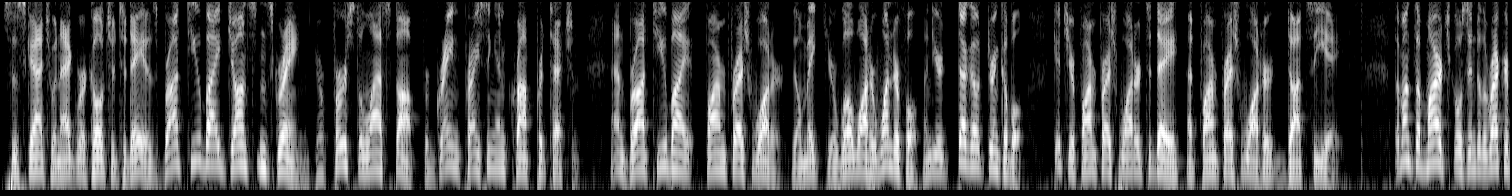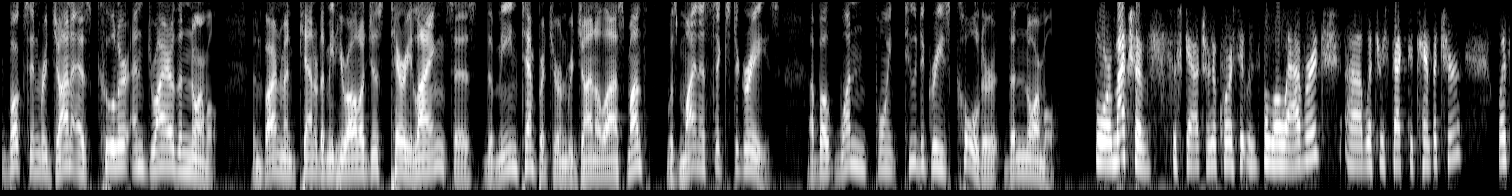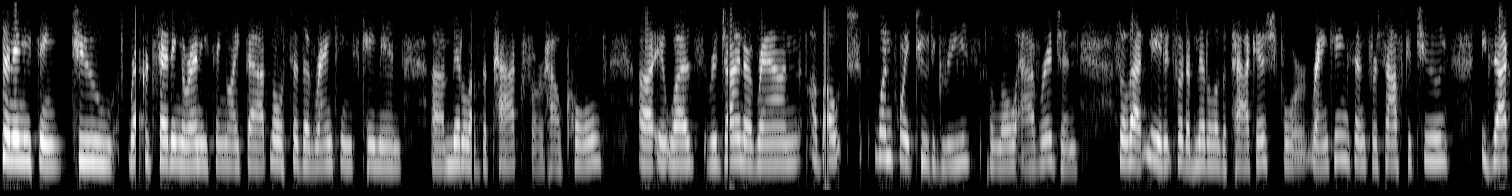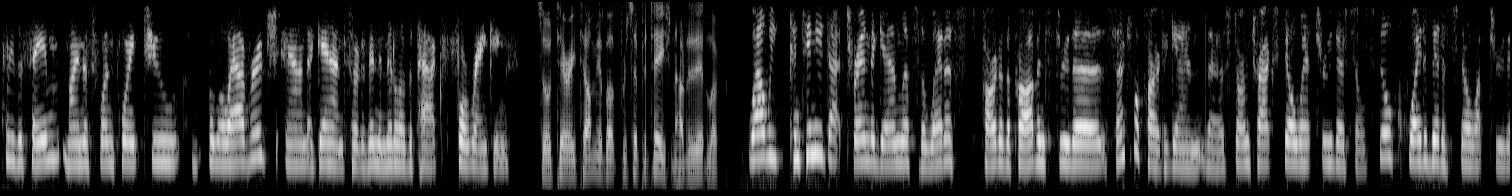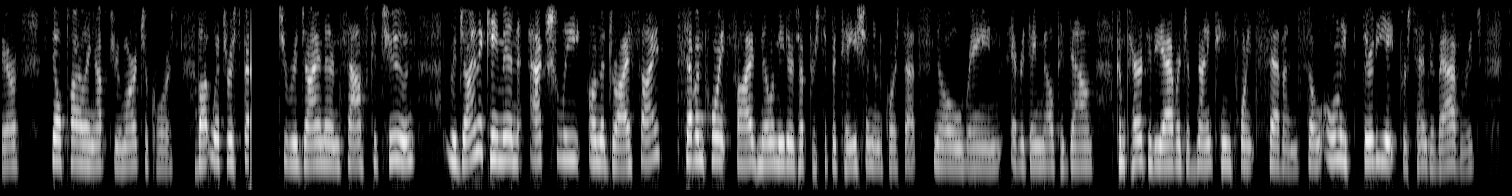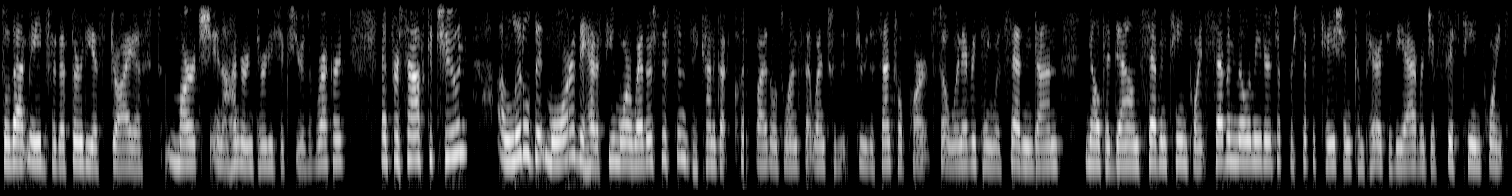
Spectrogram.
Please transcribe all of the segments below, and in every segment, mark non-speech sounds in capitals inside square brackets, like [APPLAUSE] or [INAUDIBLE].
Saskatchewan Agriculture Today is brought to you by Johnson's Grain, your first and last stop for grain pricing and crop protection. And brought to you by Farm Fresh Water. They'll make your well water wonderful and your dugout drinkable. Get your Farm Fresh Water today at farmfreshwater.ca. The month of March goes into the record books in Regina as cooler and drier than normal. Environment Canada meteorologist Terri Lang says the mean temperature in Regina last month was minus 6 degrees, about 1.2 degrees colder than normal. For much of Saskatchewan, of course, it was below average uh, with respect to temperature. Wasn't anything too record setting or anything like that. Most of the rankings came in uh, middle of the pack for how cold uh, it was. Regina ran about 1.2 degrees below average, and so that made it sort of middle of the packish for rankings. And for Saskatoon, exactly the same, minus 1.2 below average, and again, sort of in the middle of the pack for rankings. So, Terri, tell me about precipitation. How did it look? Well, we continued that trend again with the wettest part of the province through the central part again. The storm track still went through there, so still quite a bit of snow up through there, still piling up through March, of course. But with respect to Regina and Saskatoon, Regina came in actually on the dry side, 7.5 millimeters of precipitation, and of course that's snow, rain, everything melted down, compared to the average of 19.7. So only 38% of average. So that made for the 30th driest March in 136 years of record. And for Saskatoon, a little bit more. They had a few more weather systems. They kind of got clipped by those ones that went through the, through the central part. So when everything was said and done, melted down 17.7 millimeters of precipitation compared to the average of 15.6.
